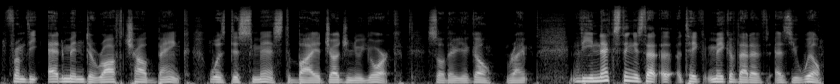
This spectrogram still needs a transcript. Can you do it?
from the Edmond de Rothschild Bank was dismissed by a judge in New York. So there you go, right? The next thing is that, uh, take make of that as, as, you will.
